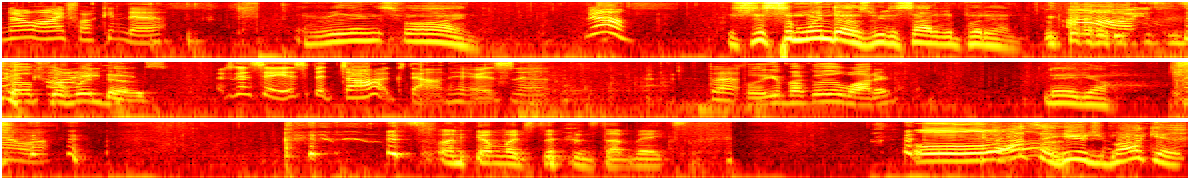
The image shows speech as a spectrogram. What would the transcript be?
No, I fucking dare. Everything's fine. Yeah. It's just some windows we decided to put in. Oh, we just installed some windows. I was gonna say it's a bit dark down here, isn't it? But Fill your bucket with water. There you go. now what? it's funny how much difference that makes. Oh, That's a huge bucket.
